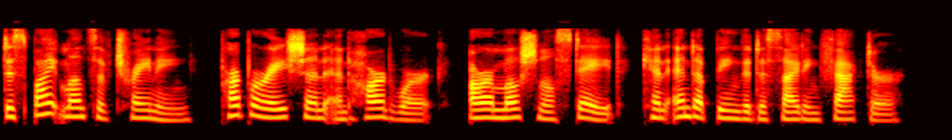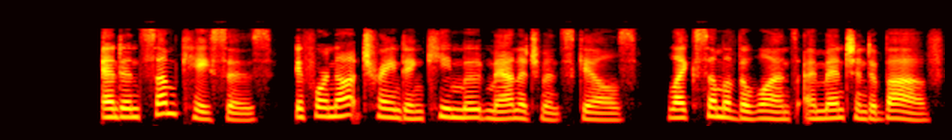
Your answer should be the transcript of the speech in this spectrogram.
Despite months of training, preparation, and hard work, our emotional state can end up being the deciding factor. And in some cases, if we're not trained in key mood management skills, like some of the ones I mentioned above,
